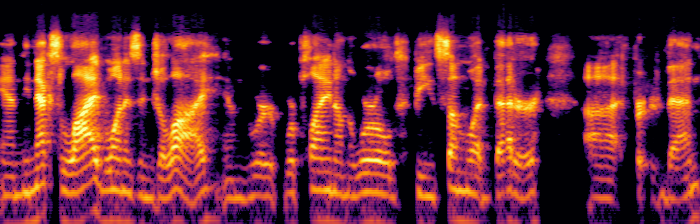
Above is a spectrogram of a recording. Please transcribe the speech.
And the next live one is in July, and we're we're planning on the world being somewhat better uh, for then.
